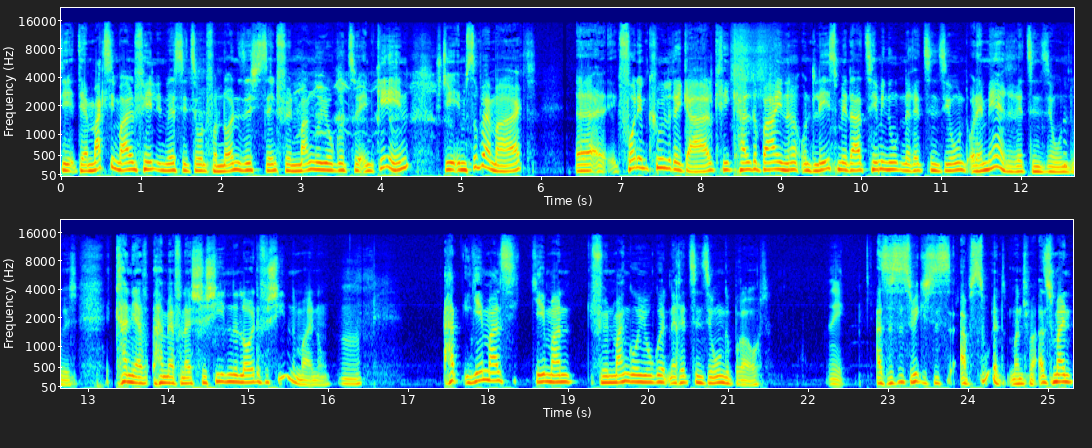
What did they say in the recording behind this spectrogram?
die, der maximalen Fehlinvestition von 69 Cent für einen Mango-Joghurt zu entgehen, stehe im Supermarkt äh, vor dem Kühlregal, krieg kalte Beine und lese mir da 10 Minuten eine Rezension oder mehrere Rezensionen durch. Kann ja, haben ja vielleicht verschiedene Leute verschiedene Meinungen. Hat jemals jemand für einen Mango-Joghurt eine Rezension gebraucht? Nee. Also es ist wirklich, es ist absurd manchmal. Also ich meine,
